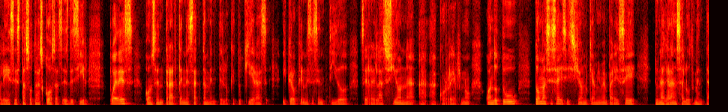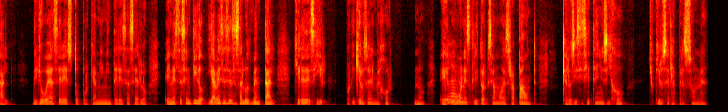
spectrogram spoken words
lees estas otras cosas. Es decir, puedes concentrarte en exactamente lo que tú quieras y creo que en ese sentido se relaciona a, correr, ¿no? Cuando tú tomas esa decisión que a mí me parece de una gran salud mental, de yo voy a hacer esto porque a mí me interesa hacerlo en este sentido. Y a veces esa salud mental quiere decir porque quiero ser el mejor, ¿no? Eh, hubo un escritor que se llamó Ezra Pound que a los 17 años dijo, yo quiero ser la persona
